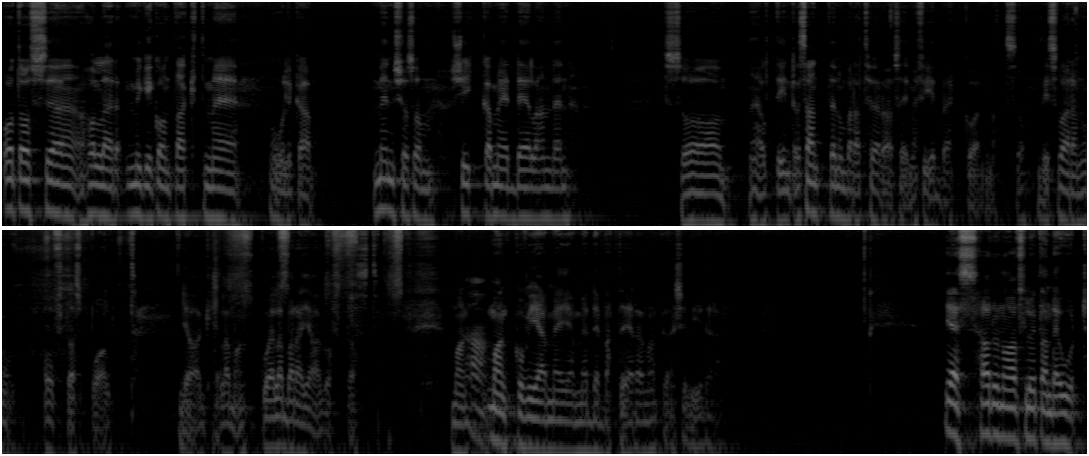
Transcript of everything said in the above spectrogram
åt oss. Jag håller mycket kontakt med olika människor som skickar meddelanden. Så det är alltid intressant att bara att höra av sig med feedback och annat. Så vi svarar nog oftast på allt. Jag eller Manko, eller bara jag oftast. Man, ja. Manko via mig med debatterar och kanske vidare. Yes, har du några avslutande ord?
